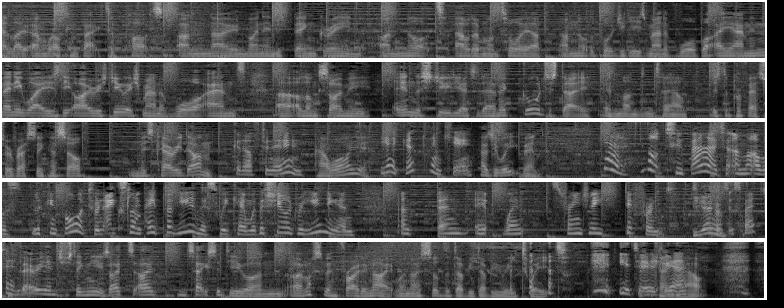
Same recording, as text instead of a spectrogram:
Hello and welcome back to Parts Unknown. My name is Ben Green. I'm not Aldo Montoya. I'm not the Portuguese man of war, but I am in many ways the Irish Jewish man of war. And uh, alongside me in the studio today on a gorgeous day in London town is the Professor of Wrestling herself, Miss Carrie Dunn. Good afternoon. How are you? Yeah, good, thank you. How's your week been? Yeah, not too bad. Um, I was looking forward to an excellent pay per view this weekend with a Shield reunion, and then it went strangely different to Yeah, what I was expecting. Very interesting news. I, I texted you on, oh, it must have been Friday night when I saw the WWE tweet. you did, came yeah. out.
